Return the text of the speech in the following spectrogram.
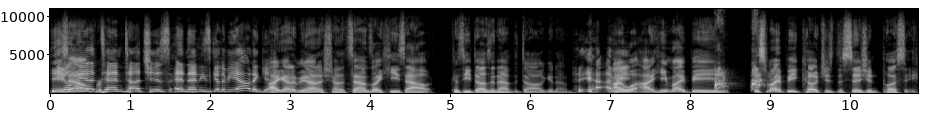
he only had ten touches, and then he's going to be out again. I got to be honest, Sean. It sounds like he's out because he doesn't have the dog in him. yeah, I I, mean, wa- I, he might be. This might be coach's decision, pussy.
